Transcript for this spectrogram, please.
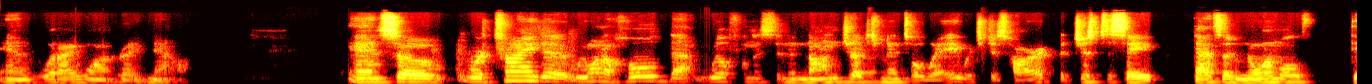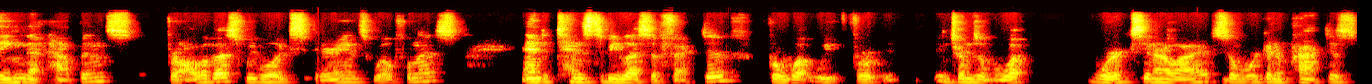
and what I want right now. And so we're trying to, we want to hold that willfulness in a non judgmental way, which is hard, but just to say that's a normal thing that happens for all of us. We will experience willfulness and it tends to be less effective for what we, for in terms of what works in our lives. So we're going to practice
